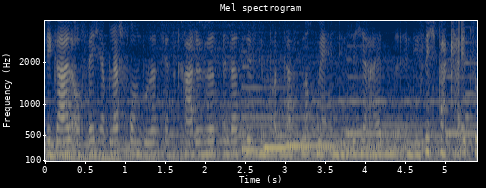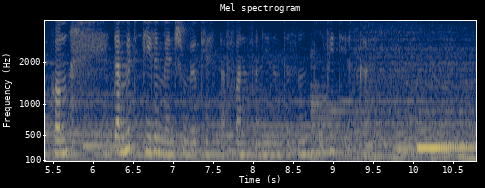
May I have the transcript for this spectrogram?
egal auf welcher Plattform du das jetzt gerade hörst, denn das hilft dem Podcast noch mehr in die Sicherheit, in die Sichtbarkeit zu kommen, damit viele Menschen möglichst davon, von diesem Wissen profitieren können.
